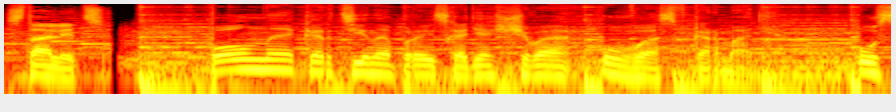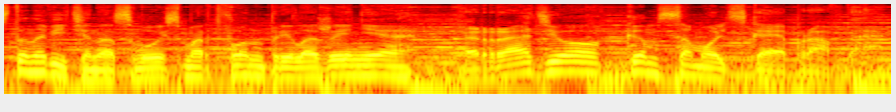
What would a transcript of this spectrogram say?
столицы. Полная картина происходящего у вас в кармане. Установите на свой смартфон приложение «Радио Комсомольская правда».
